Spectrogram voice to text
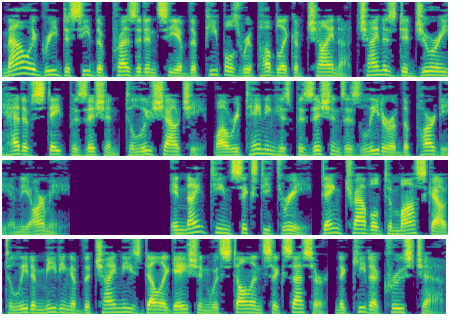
Mao agreed to cede the presidency of the People's Republic of China China's de jure head of state position to Liu Shaoqi, while retaining his positions as leader of the party and the army. In 1963, Deng traveled to Moscow to lead a meeting of the Chinese delegation with Stalin's successor, Nikita Khrushchev.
